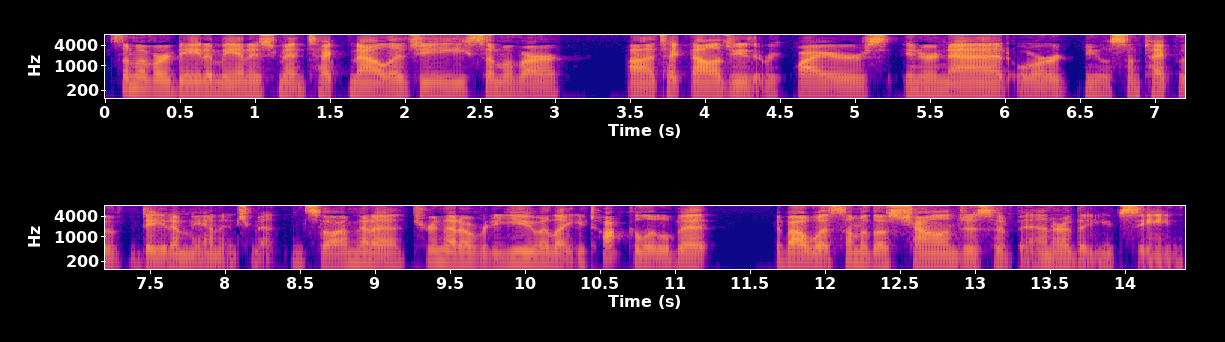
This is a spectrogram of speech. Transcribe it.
some of our data management technology, some of our uh, technology that requires internet or you know some type of data management. And so I'm going to turn that over to you and let you talk a little bit about what some of those challenges have been or that you've seen.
